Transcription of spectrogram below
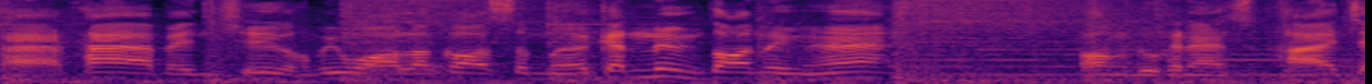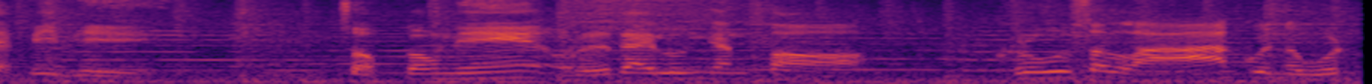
แต่ถ้าเป็นชื่อของพี่วอลแล้วก็เสมอกัน1ต่อ1ฮะต้องดูคะแนนสุดท้ายจากพี่พีจบตรงนี้หรือได้ลุ้นกันต่อ ครูสลากุณวุฒิ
